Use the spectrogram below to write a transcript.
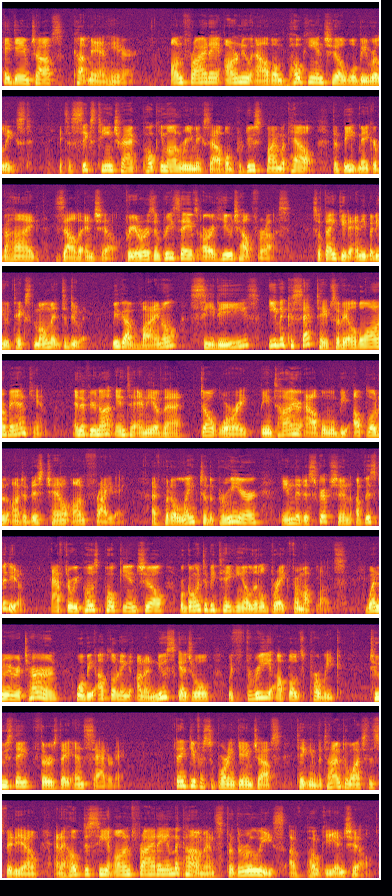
Hey GameChops, Cutman here. On Friday, our new album, Poké and Chill, will be released. It's a 16 track Pokemon remix album produced by Mikel, the beatmaker behind Zelda and Chill. Pre orders and pre saves are a huge help for us, so thank you to anybody who takes the moment to do it. We've got vinyl, CDs, even cassette tapes available on our Bandcamp. And if you're not into any of that, don't worry, the entire album will be uploaded onto this channel on Friday. I've put a link to the premiere in the description of this video. After we post Poké and Chill, we're going to be taking a little break from uploads. When we return, we'll be uploading on a new schedule with three uploads per week, Tuesday, Thursday, and Saturday. Thank you for supporting Game taking the time to watch this video, and I hope to see you on Friday in the comments for the release of Poké and Chill.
